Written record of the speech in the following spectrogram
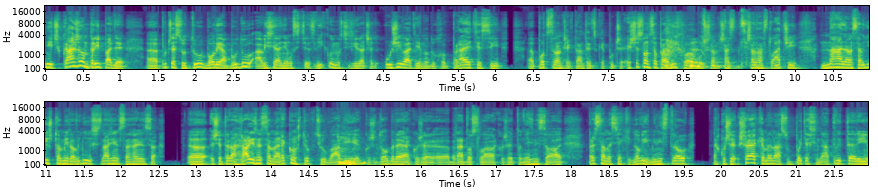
Nič, v každom prípade uh, puče sú tu, boli a budú a vy si na ne musíte zvyknúť, musíte si začať užívať, jednoducho prajete si uh, podstronček tantrické puče. Ešte som sa povedal rýchlo, lebo už tam čas, čas nás tlačí. Naháňam sa, vidíš to, Miro, vidíš, snažím sa, snažím sa. Uh, že teda hrali sme sa na rekonštrukciu vlády, mm-hmm. akože dobre, akože Radoslav, akože je to nezmysel, ale predstavme si nejakých nových ministrov. Akože všelijaké mená sú, poďte si na Twitteri,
